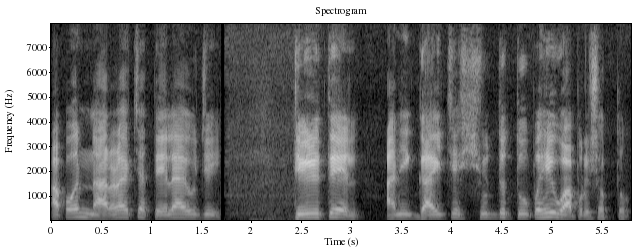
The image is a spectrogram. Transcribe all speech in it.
आपण नारळाच्या तेलाऐवजी तीळ तेल आणि गाईचे शुद्ध तूपही वापरू शकतो.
